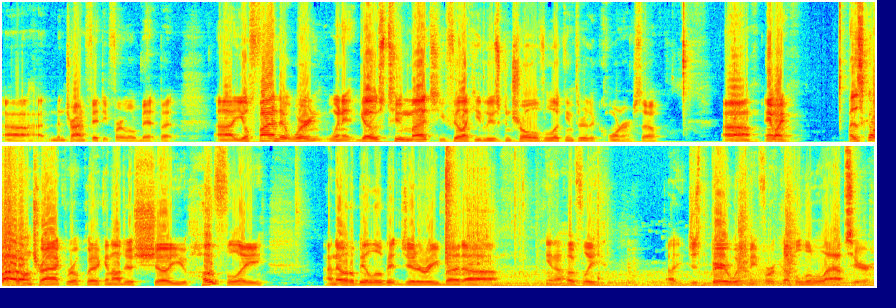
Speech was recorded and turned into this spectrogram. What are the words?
Uh, I've been trying 50 for a little bit, but uh, you'll find that when when it goes too much, you feel like you lose control of looking through the corner. So uh, anyway, let's go out on track real quick, and I'll just show you. Hopefully, I know it'll be a little bit jittery, but uh, you know, hopefully, uh, just bear with me for a couple little laps here.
